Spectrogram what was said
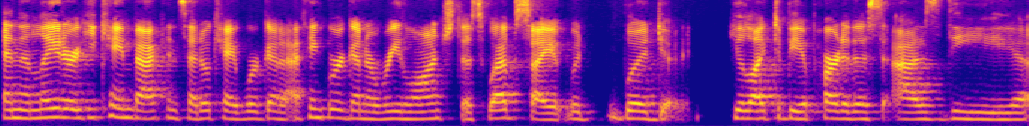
And then later he came back and said, okay, we're going to, I think we're going to relaunch this website. Would, would you like to be a part of this as the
